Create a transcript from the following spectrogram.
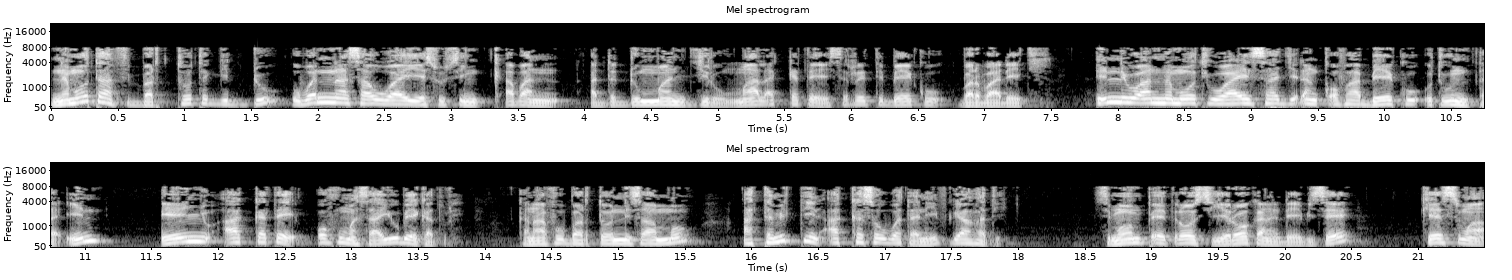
namootaa fi bartoota gidduu hubannaa isaan waa'ee yesuusiin qaban addaddummaan jiru maal akka ta'e sirriitti beekuu barbaadeeti. Inni waan namooti waa'ee isaa jedhan qofaa beekuu utuu hin ta'in. eenyu akka ta'e ofuma isaayyuu beeka ture. Kanaafuu bartoonni isaa immoo attamittiin akka isa hubataniif gaafate simoon phexros yeroo kana deebisee keessumaa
